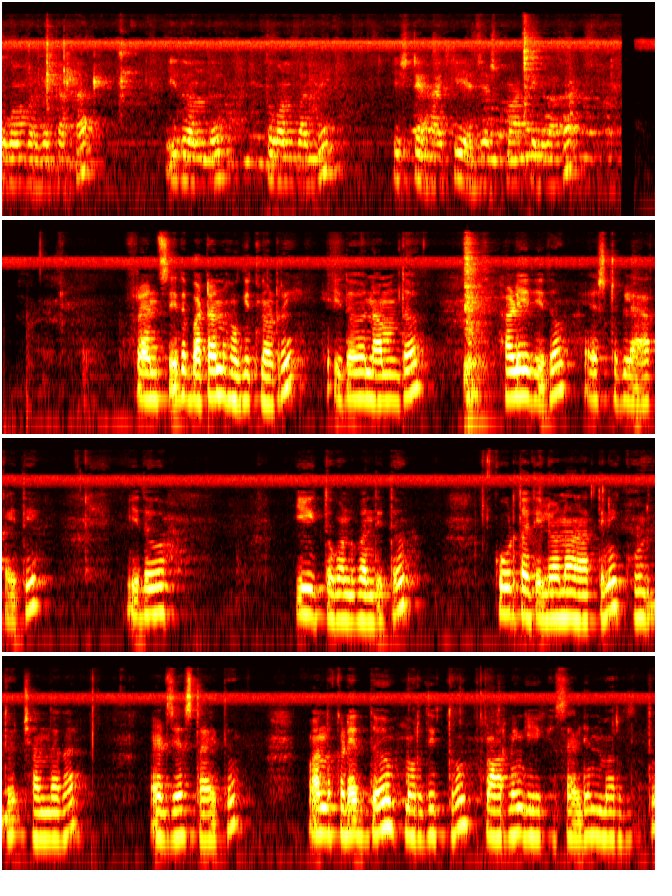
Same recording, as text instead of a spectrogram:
ತೊಗೊಂಡ್ಬರ್ಬೇಕಂತ ಇದೊಂದು ತೊಗೊಂಡು ಬಂದೆ. ಇಷ್ಟೇ ಹಾಕಿ ಅಡ್ಜಸ್ಟ್ ಮಾಡ್ತೀವಿ ಫ್ರೆಂಡ್ಸ್ ಇದು ಬಟನ್ ಹೋಗಿತ್ತು ನೋಡ್ರಿ. ಇದು ನಮ್ಮದು ಹಳೇದಿದು, ಎಷ್ಟು ಬ್ಲ್ಯಾಕ್ ಐತಿ. ಇದು ಈಗ ತೊಗೊಂಡು ಬಂದಿದ್ದು. ಕೂಡ್ತೈತಿಲ್ಲೋ ನಾನು ಹಾಕ್ತೀನಿ. ಕೂಡ್ತು ಚಂದಾಗ ಅಡ್ಜಸ್ಟ್ ಆಯಿತು. ಒಂದು ಕಡೆದ್ದು ಮುರಿದಿತ್ತು. ಮಾರ್ನಿಂಗ್ ಈಗ ಸೈಡಿಂದ ಮುರಿದಿತ್ತು.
